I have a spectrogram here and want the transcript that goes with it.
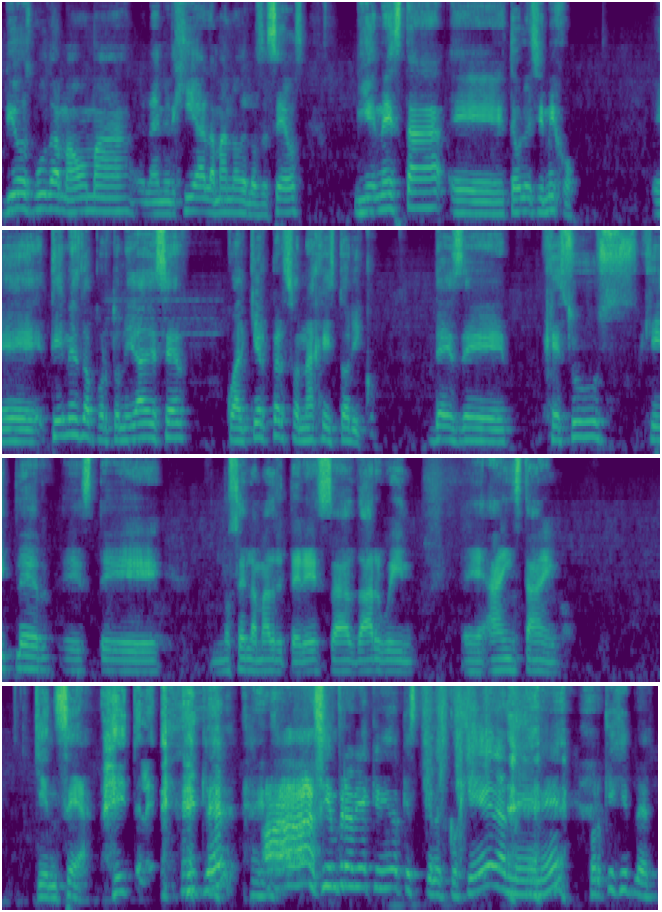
Dios, Buda, Mahoma, la energía, la mano de los deseos. Y en esta, eh, te voy a decir, mijo, eh, tienes la oportunidad de ser cualquier personaje histórico. Desde Jesús, Hitler, este, no sé, la Madre Teresa, Darwin, Einstein, quien sea. Hitler. ¿Hitler? ¡Ah! Siempre había querido que, que lo escogieran, ¿eh? ¿Por qué Hitler?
